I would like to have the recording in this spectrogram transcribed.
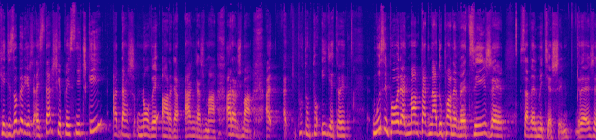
keď zoberieš aj staršie pesničky a dáš nové angažma, aranžma, a, a potom to ide, to je musím povedať, mám tak nadúpané veci, že sa veľmi teším. Že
